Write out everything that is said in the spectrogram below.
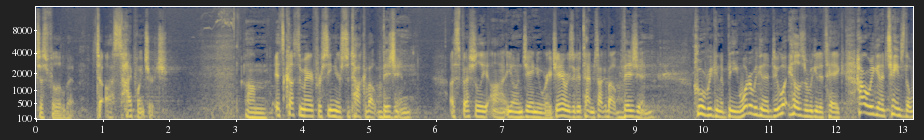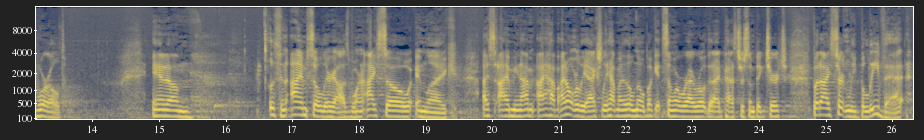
just for a little bit, to us, High Point Church. Um, it's customary for seniors to talk about vision, especially uh, you know, in January. January is a good time to talk about vision. Who are we going to be? What are we going to do? What hills are we going to take? How are we going to change the world? And um, listen, I'm so Larry Osborne. I so am like, I, I mean, I'm, I have, I don't really actually have my little notebook somewhere where I wrote that I'd pastor some big church, but I certainly believe that.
